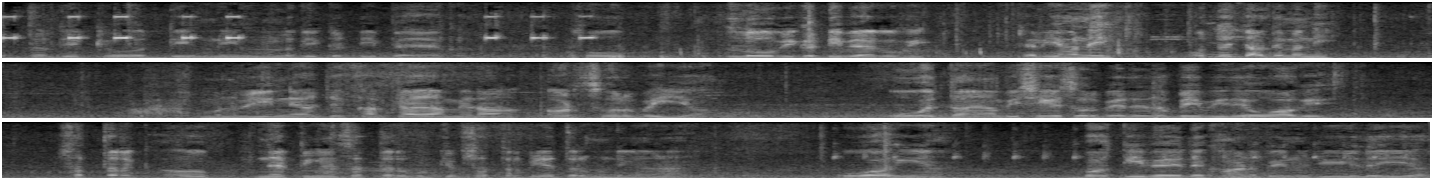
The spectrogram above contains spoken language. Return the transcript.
ਇੱਧਰ ਦੇਖਿਓ ਅੱਧੀ ਹੁਣੀ ਹੋਣ ਲੱਗੀ ਗੱਡੀ ਬੈਕ ਸੋ ਲੋ ਵੀ ਗੱਡੀ ਬੈਕ ਹੋ ਗਈ। ਚਲਿਏ ਮੰਨੀ? ਉੱਧਰ ਚੱਲਦੇ ਮੰਨੀ? ਮਨਵੀਰ ਨੇ ਅੱਜ ਖਰਚਾਇਆ ਮੇਰਾ 800 ਰੁਪਈਆ। ਉਹ ਇਦਾਂ ਆ ਵੀ 600 ਰੁਪਏ ਦੇ ਤਾਂ ਬੇਬੀ ਦੇ ਉਹ ਆ ਗਏ। 70 ਉਹ ਨੈਪੀਆਂ 70 ਕੁਝ 70 75 ਹੁੰਦੀਆਂ ਹਨਾ ਉਹ ਆ ਗਈਆਂ। ਬਾਕੀ ਫੇਰ ਇਹਨੇ ਖਾਣ ਪੀਣ ਨੂੰ ਚੀਜ਼ ਲਈ ਆ।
